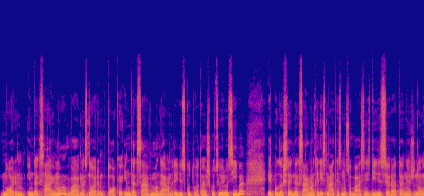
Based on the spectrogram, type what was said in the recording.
norim indeksavimo, va, mes norim tokio indeksavimo, galim tai diskutuoti, aišku, su vyriausybė. Ir pagal šitą indeksavimą kitais metais mūsų bazinis dydis yra, ten, nežinau,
